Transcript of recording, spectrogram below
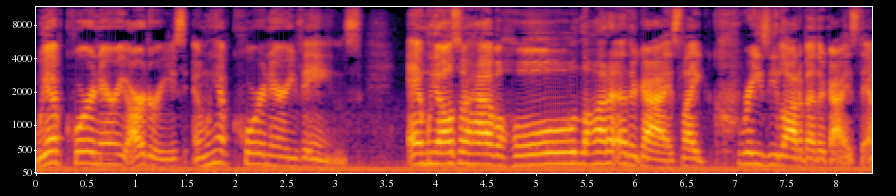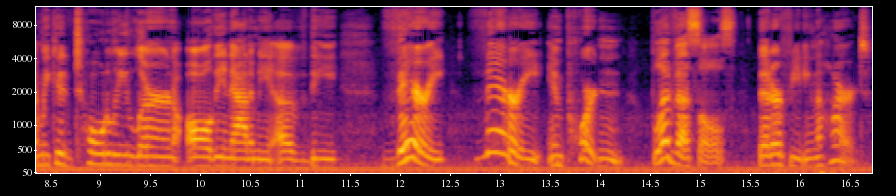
We have coronary arteries and we have coronary veins. And we also have a whole lot of other guys, like crazy lot of other guys. And we could totally learn all the anatomy of the very, very important blood vessels that are feeding the heart.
